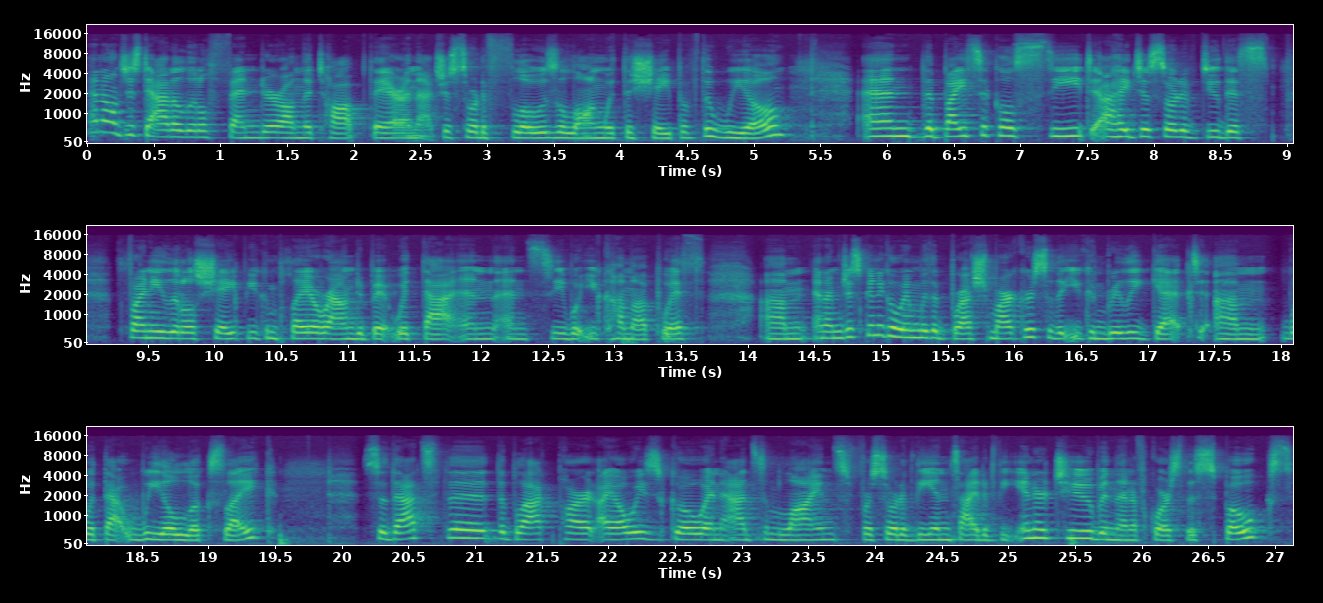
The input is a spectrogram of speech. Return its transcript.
And I'll just add a little fender on the top there, and that just sort of flows along with the shape of the wheel. And the bicycle seat, I just sort of do this funny little shape. You can play around a bit with that and, and see what you come up with. Um, and I'm just going to go in with a brush marker so that you can really get um, what that wheel looks like. So that's the, the black part. I always go and add some lines for sort of the inside of the inner tube and then of course the spokes.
